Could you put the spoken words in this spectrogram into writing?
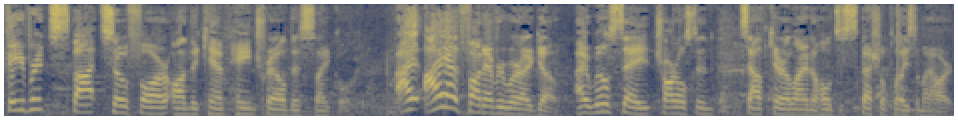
Favorite spot so far on the campaign trail this cycle? I, I have fun everywhere I go. I will say Charleston, South Carolina holds a special place in my heart.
